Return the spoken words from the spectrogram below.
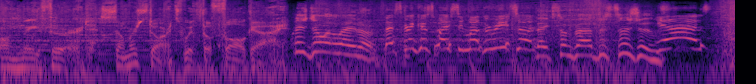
On May 3rd, summer starts with The Fall Guy. Let's do it later. Let's drink a spicy margarita. Make some bad decisions. Yes.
